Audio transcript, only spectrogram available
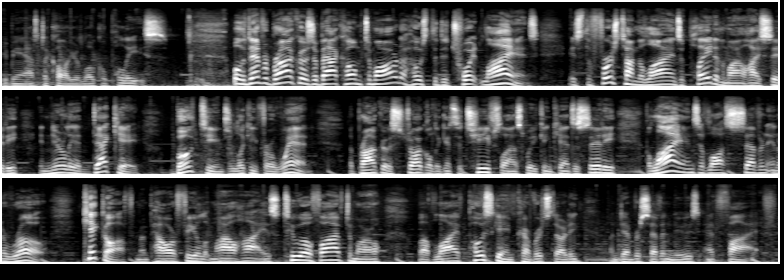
you're being asked to call your local police. Well, the Denver Broncos are back home tomorrow to host the Detroit Lions. It's the first time the Lions have played in the Mile High City in nearly a decade. Both teams are looking for a win. The Broncos struggled against the Chiefs last week in Kansas City. The Lions have lost seven in a row. Kickoff from Empower Field at Mile High is 2.05 tomorrow. We'll have live post-game coverage starting on Denver 7 News at 5.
